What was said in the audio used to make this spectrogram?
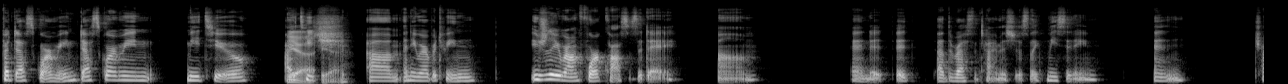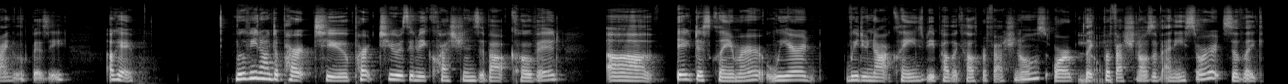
but desk warming, desk warming, me too. I Yeah, teach yeah. um anywhere between usually around four classes a day. Um, and it it uh, the rest of the time is just like me sitting and trying to look busy. Okay, moving on to part two. Part two is going to be questions about COVID. Uh, big disclaimer: we are we do not claim to be public health professionals or like No. professionals of any sort. So like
